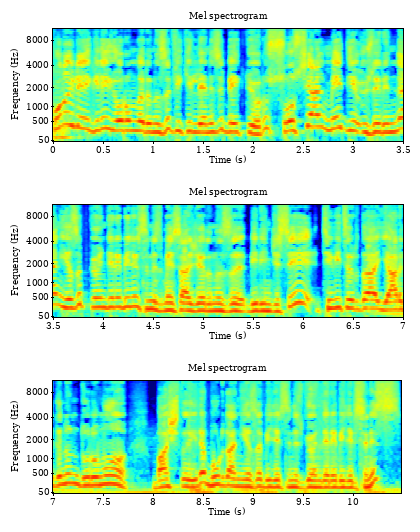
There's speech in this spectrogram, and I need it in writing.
Konuyla ilgili yorumlarınızı, fikirlerinizi bekliyoruz. Sosyal medya üzerinden yazıp gönderebilirsiniz mesajlarınızı. Birincisi Twitter'da yargının durumu başlığıyla buradan yazabilirsiniz, gönderebilirsiniz.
